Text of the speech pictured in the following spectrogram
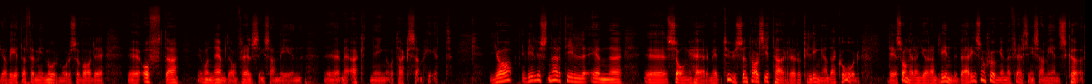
jag vet att för min mormor så var det eh, ofta hon nämnde om Frälsningsarmén Eh, Eh, med aktning och tacksamhet. Ja, vi lyssnar till en eh, sång här med tusentals gitarrer och klingande ackord. Det är sångaren Göran Lindberg som sjunger med Frälsningsarméns kör.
